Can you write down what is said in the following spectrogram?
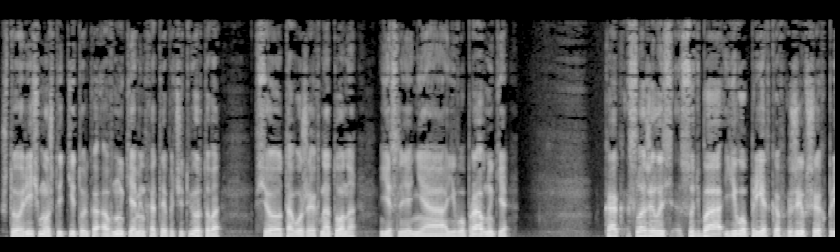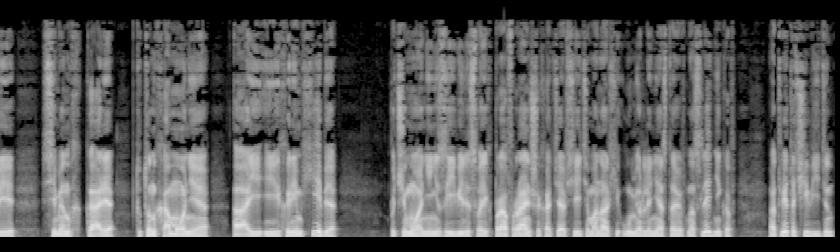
что речь может идти только о внуке Аменхотепа IV, все того же Эхнатона, если не о его правнуке. Как сложилась судьба его предков, живших при Семенхкаре, Тутанхамоне, Аи и Харимхебе, почему они не заявили своих прав раньше, хотя все эти монархи умерли, не оставив наследников, ответ очевиден,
